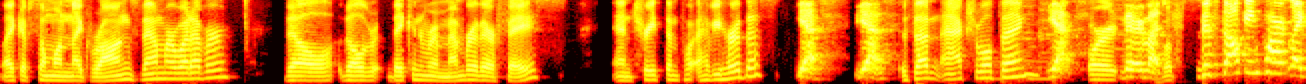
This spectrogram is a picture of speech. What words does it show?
like if someone like wrongs them or whatever they'll they'll they can remember their face and treat them po- have you heard this Yes. Yes. is that an actual thing Yes. or very much. whoops The stalking part, like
